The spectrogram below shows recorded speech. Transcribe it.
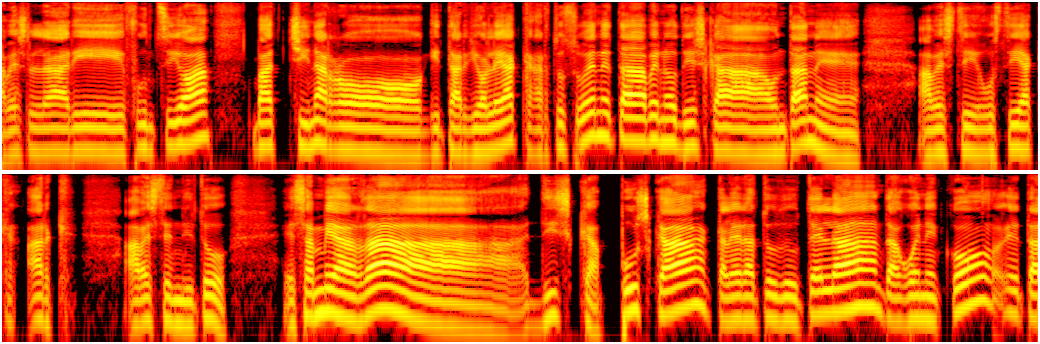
abeslari funtzioa, ba, txinarro gitar joleak hartu zuen, eta beno diska hontan e, abesti guztiak ark abesten ditu. Esan behar da diska puska kaleratu dutela dagoeneko eta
